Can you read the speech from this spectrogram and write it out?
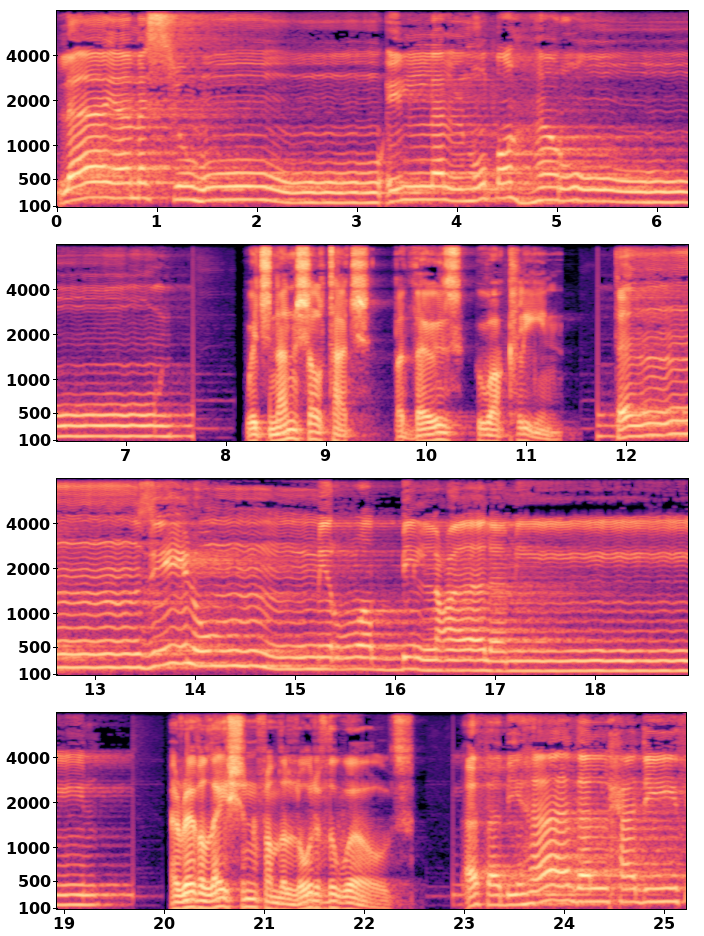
لا يمسه إلا المطهرون which none shall touch but those who are clean. تنزيل من رب العالمين A revelation from the Lord of the worlds. أفبهذا الحديث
